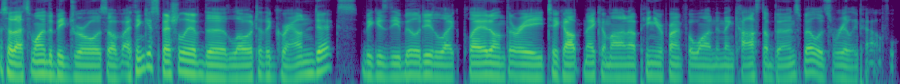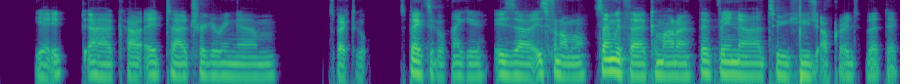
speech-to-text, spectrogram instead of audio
So that's one of the big draws of I think especially of the lower to the ground decks because the ability to like play it on three, tick up, make a mana, ping your opponent for one, and then cast a burn spell is really powerful. Yeah, it uh it uh, triggering um spectacle. Spectacle, thank you, is uh is phenomenal. Same with uh, Kumano. They've been uh, two huge upgrades for that deck.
